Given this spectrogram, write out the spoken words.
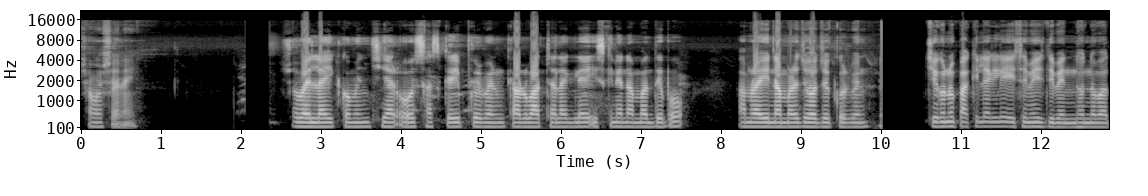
সমস্যা নেই। সবাই লাইক কমেন্ট শেয়ার ও সাবস্ক্রাইব করবেন। কারও বাচ্চা লাগলে স্ক্রিনে নাম্বার দেব। আমরা এই নাম্বারে যোগাযোগ করবেন। যে কোনো পাখি লাগলে এস এম এস দেবেন। ধন্যবাদ।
